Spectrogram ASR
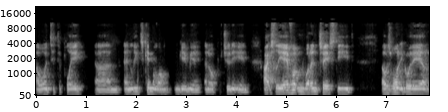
I wanted to play. Um, and Leeds came along and gave me an opportunity. And actually, Everton were interested. I was wanting to go there.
